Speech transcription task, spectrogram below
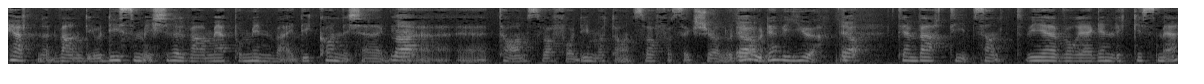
helt nødvendig. Og de som ikke vil være med på min vei, de kan ikke jeg eh, eh, ta ansvar for. De må ta ansvar for seg sjøl. Og det Ja. er jo det vi gjør Ja. til enhver tid. sant? Vi er vår egen lykkes med.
